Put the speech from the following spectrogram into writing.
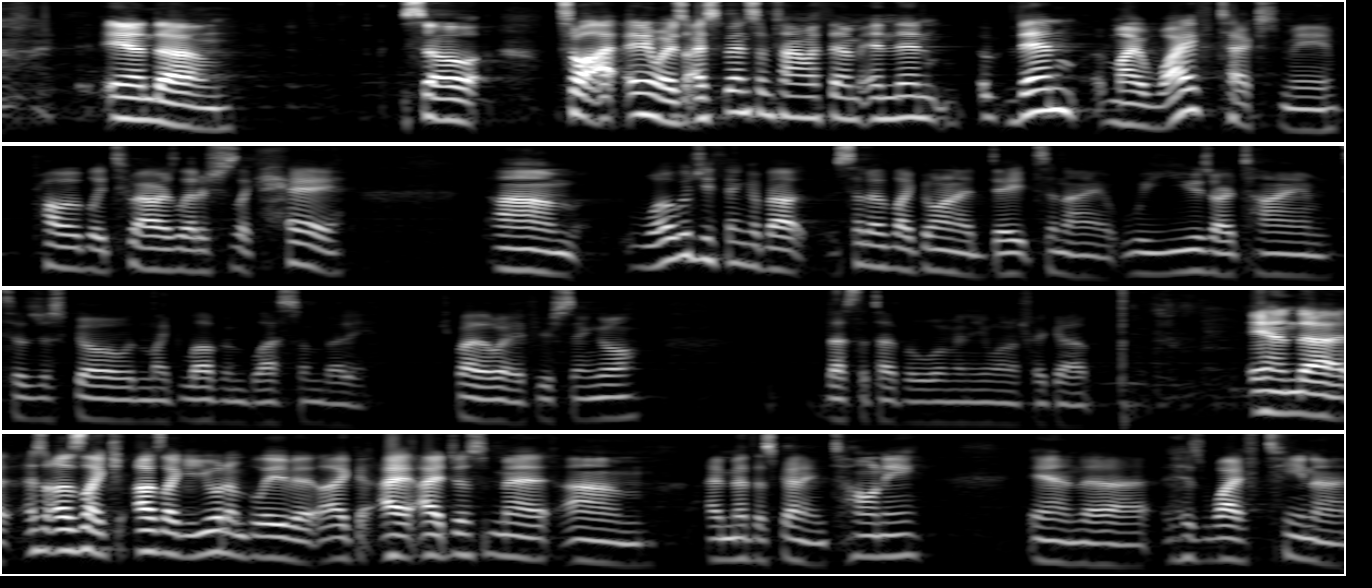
and um, so so I, anyways, I spent some time with him, and then then my wife texted me probably two hours later. She's like, "Hey, um, what would you think about instead of like going on a date tonight, we use our time to just go and like love and bless somebody? Which, by the way, if you're single, that's the type of woman you want to pick up. And uh, I was like, I was like, you wouldn't believe it. Like, I, I just met, um, I met this guy named Tony, and uh, his wife Tina,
